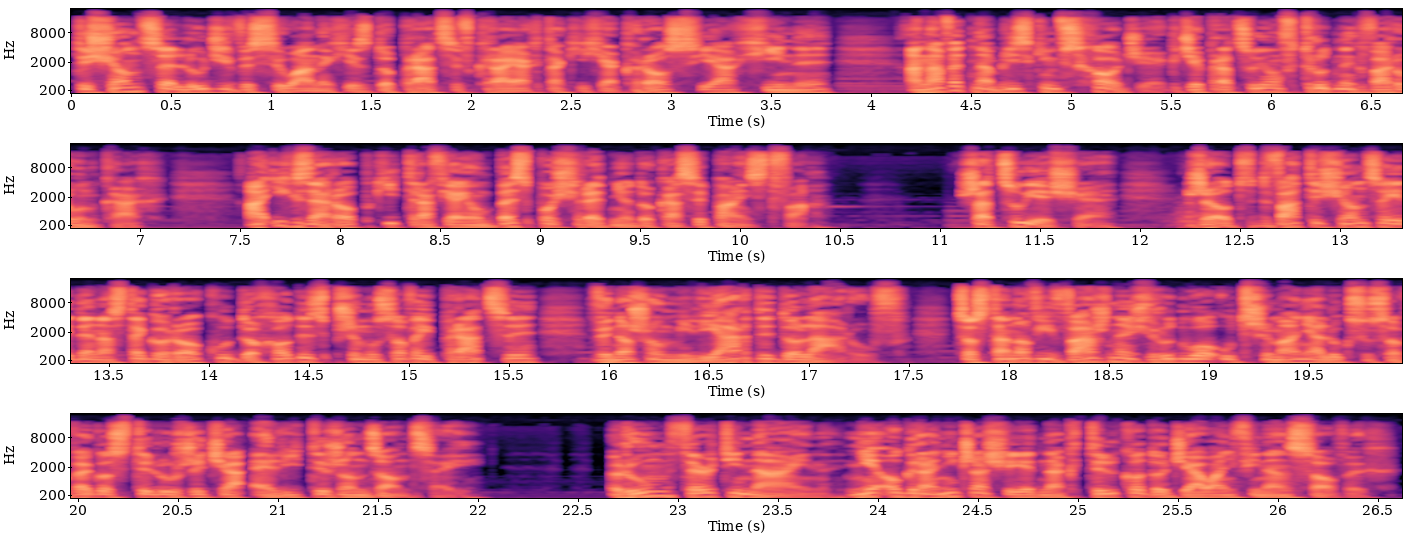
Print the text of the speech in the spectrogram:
Tysiące ludzi wysyłanych jest do pracy w krajach takich jak Rosja, Chiny, a nawet na Bliskim Wschodzie, gdzie pracują w trudnych warunkach, a ich zarobki trafiają bezpośrednio do kasy państwa. Szacuje się, że od 2011 roku dochody z przymusowej pracy wynoszą miliardy dolarów, co stanowi ważne źródło utrzymania luksusowego stylu życia elity rządzącej. Room 39 nie ogranicza się jednak tylko do działań finansowych.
